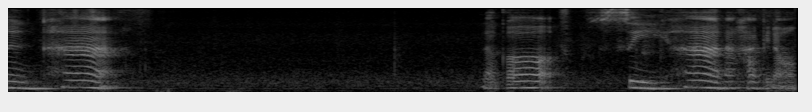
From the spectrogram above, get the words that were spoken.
หนึ่งห้าแล้วก็สี่ห้านะคะ พี่น้อง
